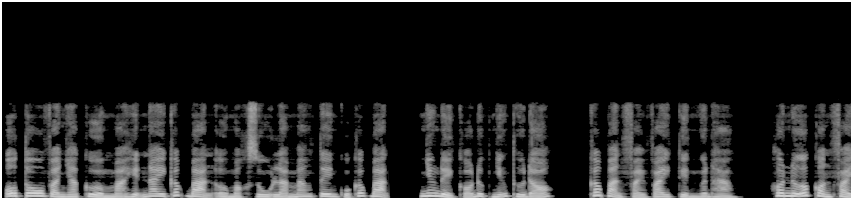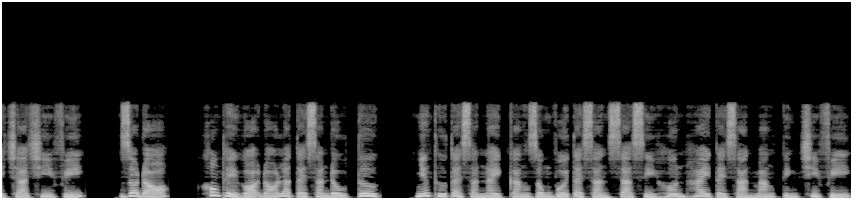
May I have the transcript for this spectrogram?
Ô tô và nhà cửa mà hiện nay các bạn ở mặc dù là mang tên của các bạn, nhưng để có được những thứ đó, các bạn phải vay tiền ngân hàng. Hơn nữa còn phải trả chi phí. Do đó, không thể gọi đó là tài sản đầu tư, những thứ tài sản này càng giống với tài sản xa xỉ hơn hay tài sản mang tính chi phí.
